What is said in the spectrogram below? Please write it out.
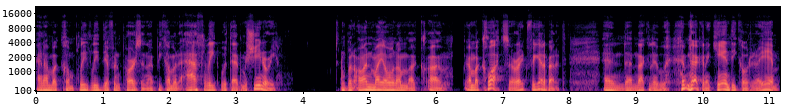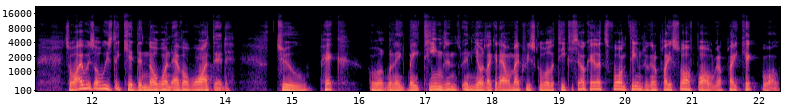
and I'm a completely different person. I become an athlete with that machinery. But on my own, I'm a uh, I'm a klutz. All right, forget about it. And I'm not gonna I'm not gonna candy coat it. I am. So I was always the kid that no one ever wanted to pick or when they made teams in, in, you know like an elementary school the teacher say okay let's form teams we're going to play softball we're going to play kickball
